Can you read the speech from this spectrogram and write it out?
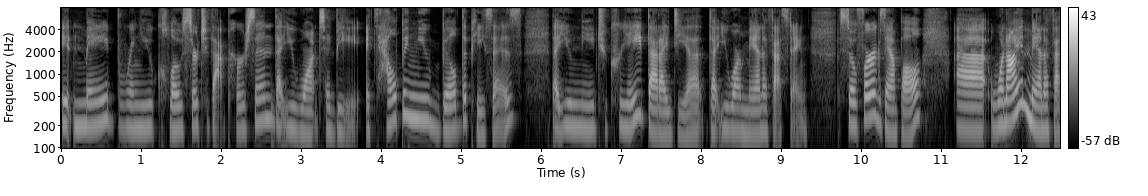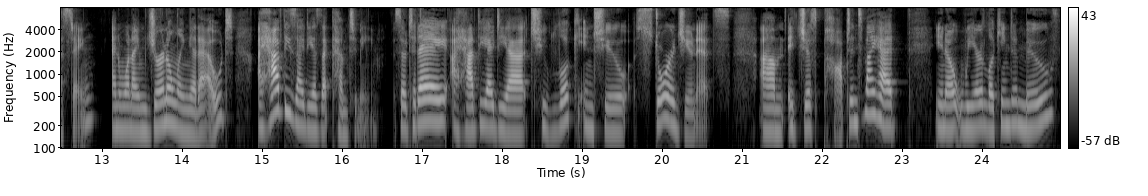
it may bring you closer to that person that you want to be. It's helping you build the pieces that you need to create that idea that you are manifesting. So, for example, uh, when I am manifesting, and when I'm journaling it out, I have these ideas that come to me. So today I had the idea to look into storage units. Um, it just popped into my head. You know, we are looking to move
